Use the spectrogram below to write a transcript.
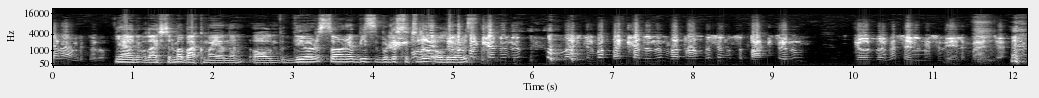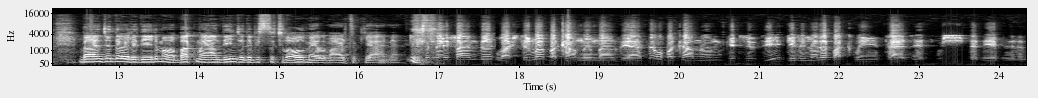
seren bir durum. yani Ulaştırma bakmayanı ol diyoruz sonra biz burada suçlu Ulaştırma oluyoruz. Bakanı'nın, Ulaştırma Bakanı'nın vatandaşa nasıl baktığının gözlerine serilmesi diyelim bence. Bence de öyle diyelim ama bakmayan deyince de biz suçlu olmayalım artık yani. İşte beyefendi Ulaştırma Bakanlığı'ndan ziyade o bakanlığın getirdiği gelirlere bakmayı tercih etmiş de diyebiliriz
